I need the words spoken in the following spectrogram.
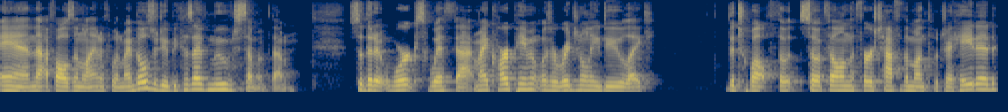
and that falls in line with when my bills are due because I've moved some of them so that it works with that. My car payment was originally due like the 12th, so it fell in the first half of the month, which I hated.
